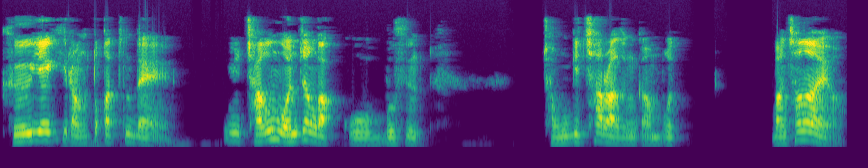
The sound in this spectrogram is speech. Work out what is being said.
그 얘기랑 똑같은데 작은 원전 갖고 무슨 전기차라든가 뭐 많잖아요.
